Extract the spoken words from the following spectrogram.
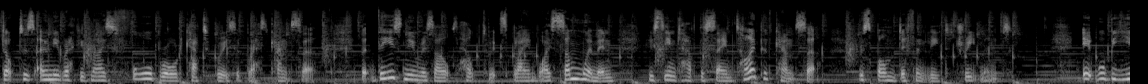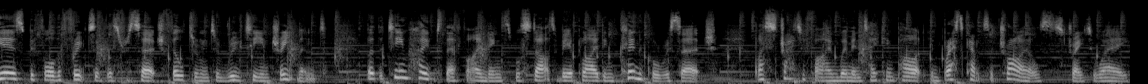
doctors only recognise four broad categories of breast cancer, but these new results help to explain why some women who seem to have the same type of cancer respond differently to treatment. It will be years before the fruits of this research filter into routine treatment, but the team hopes their findings will start to be applied in clinical research by stratifying women taking part in breast cancer trials straight away.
